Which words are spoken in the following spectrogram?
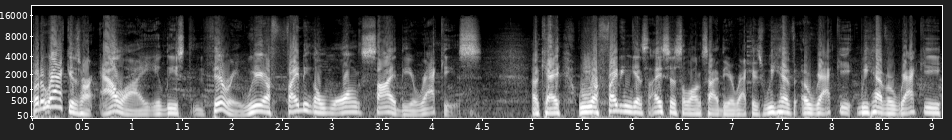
But Iraq is our ally, at least in theory. We are fighting alongside the Iraqis. Okay, we are fighting against ISIS alongside the Iraqis. We have Iraqi, we have Iraqi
